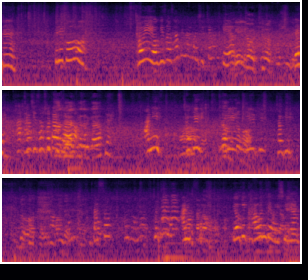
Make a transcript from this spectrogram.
응. 그리고 저희 여기서 사진 한 번씩 찍을게요. 예. 이쪽 뒤로 보시면 네. 돼요. 아, 같이 저 서시다 제가 가 찍어드릴까요? 네. 아니 아, 저기 여기 저기 저거. 저기 저기 저, 저기 가운데. 예. 났어? 아니. 여기 가운데 오시면.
